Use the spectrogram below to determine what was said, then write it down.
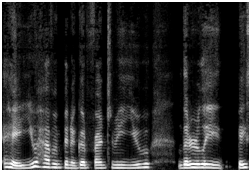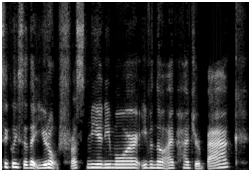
"Hey, you haven't been a good friend to me. You literally basically said that you don't trust me anymore, even though I've had your back."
